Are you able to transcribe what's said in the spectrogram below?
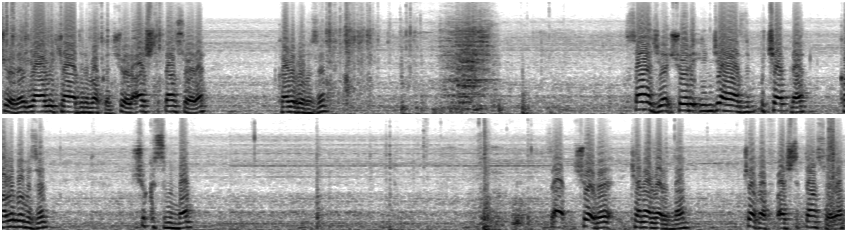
şöyle yağlı kağıdını bakın. Şöyle açtıktan sonra kalıbımızın sadece şöyle ince ağızlı bir bıçakla kalıbımızın şu kısmından zaten şöyle kenarlarından çok hafif açtıktan sonra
